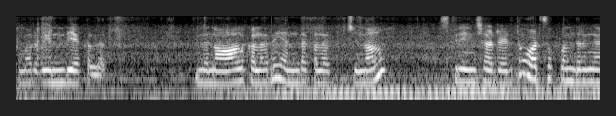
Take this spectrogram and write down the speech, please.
மாதிரி வெந்தய கலர் இந்த நாலு கலரில் எந்த கலர் பிடிச்சிருந்தாலும் ஸ்க்ரீன்ஷாட் எடுத்து வாட்ஸ்அப் வந்துடுங்க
